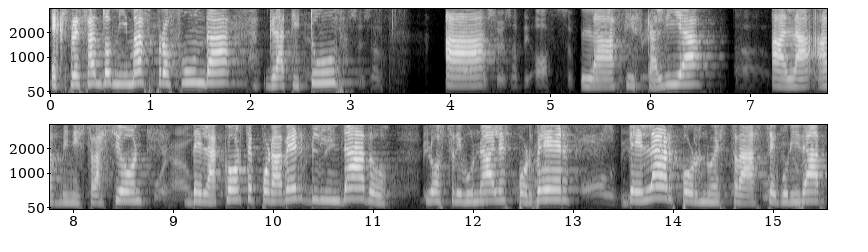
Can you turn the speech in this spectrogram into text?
expresando mi más profunda gratitud a la Fiscalía, a la Administración de la Corte por haber blindado los tribunales, por ver, velar por nuestra seguridad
